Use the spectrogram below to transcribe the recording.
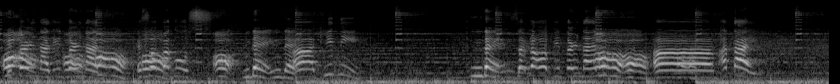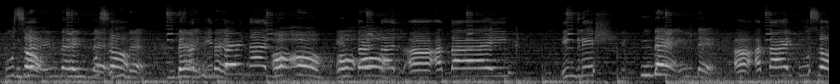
internal, oo, internal. oo, oo, Esophagus. Oo, hindi, hindi. Ah, kidney. Hindi, Sa loob, internal. Oo, oo, oo. Um, atay. Puso. Hindi, hindi, hindi, Puso. hindi. Hindi, internal. Oo, oo, oo. Internal, ah, atay. English. Hindi, hindi. Ah, atay, puso.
